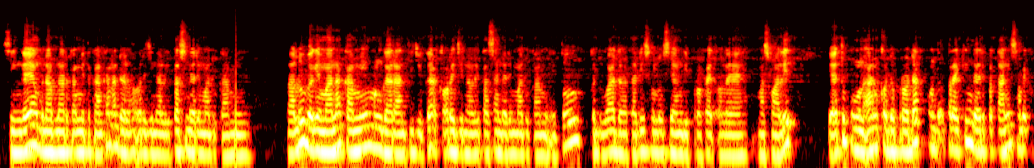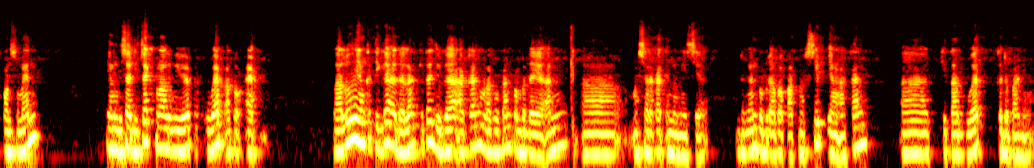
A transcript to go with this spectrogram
sehingga yang benar-benar kami tekankan adalah originalitas dari madu kami. Lalu bagaimana kami menggaranti juga keoriginalitasan dari madu kami itu? Kedua adalah tadi solusi yang di-provide oleh Mas Walid, yaitu penggunaan kode produk untuk tracking dari petani sampai ke konsumen yang bisa dicek melalui web, web atau app Lalu yang ketiga adalah kita juga akan melakukan pemberdayaan uh, masyarakat Indonesia dengan beberapa partnership yang akan uh, kita buat ke depannya.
